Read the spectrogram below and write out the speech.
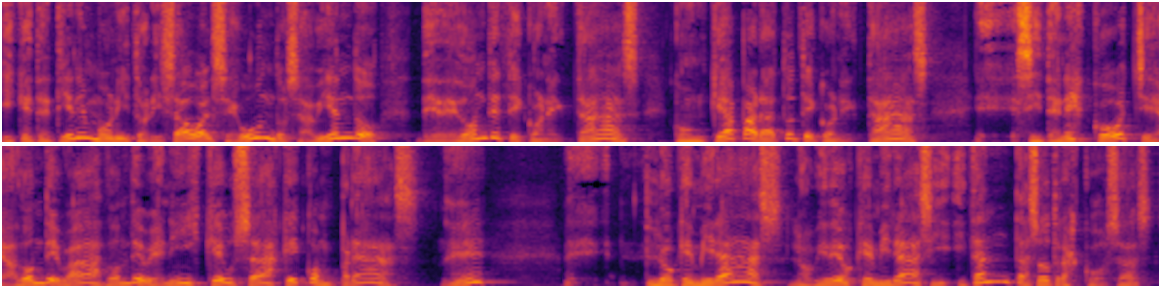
y que te tienen monitorizado al segundo, sabiendo desde dónde te conectás, con qué aparato te conectás, eh, si tenés coche, a dónde vas, dónde venís, qué usás, qué comprás, ¿eh? Eh, lo que mirás, los videos que mirás y, tantas otras cosas,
